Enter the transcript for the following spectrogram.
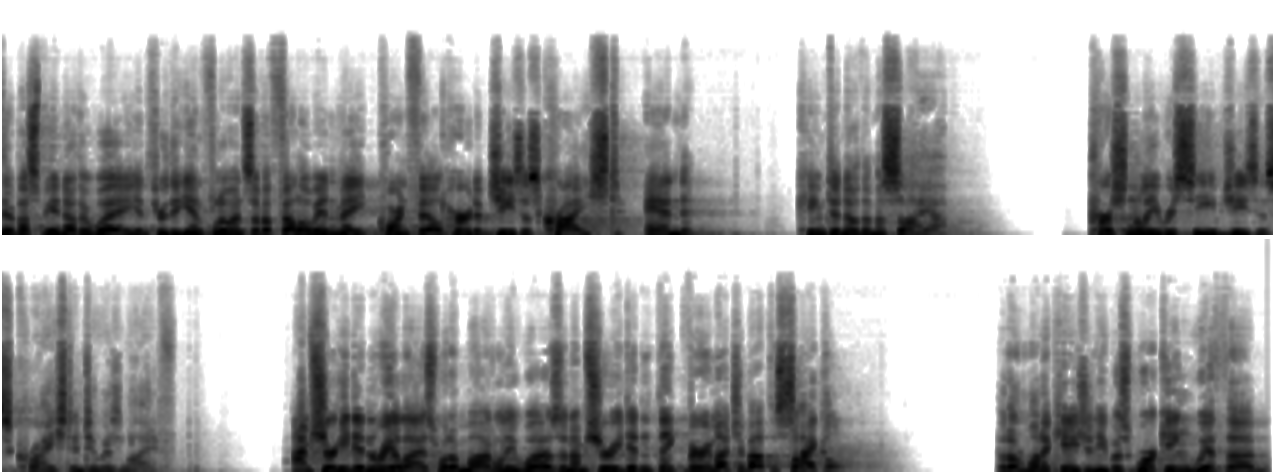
there must be another way. And through the influence of a fellow inmate, Kornfeld heard of Jesus Christ and came to know the Messiah, personally received Jesus Christ into his life. I'm sure he didn't realize what a model he was, and I'm sure he didn't think very much about the cycle. But on one occasion, he was working with uh,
